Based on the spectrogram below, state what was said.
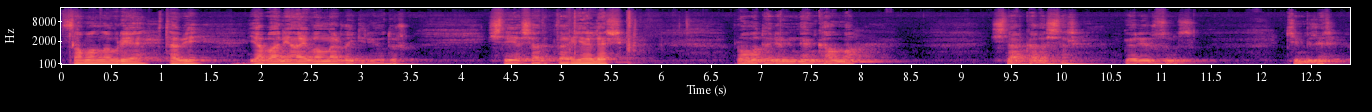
Zamanla buraya tabi yabani hayvanlar da giriyordur. İşte yaşadıkları yerler Roma döneminden kalma. İşte arkadaşlar görüyorsunuz. Kim bilir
